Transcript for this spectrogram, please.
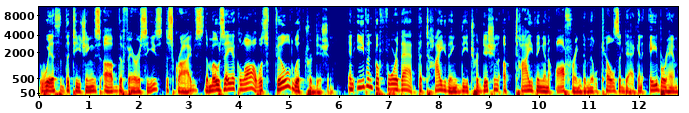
with the teachings of the Pharisees, the scribes. The Mosaic law was filled with tradition. And even before that, the tithing, the tradition of tithing and offering to Melchizedek and Abraham,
